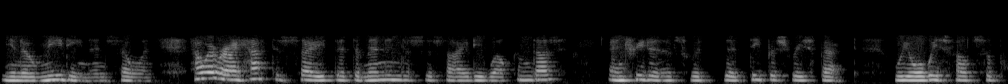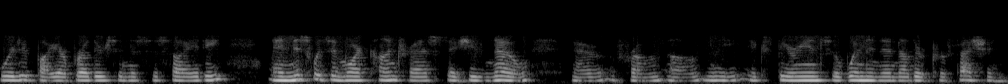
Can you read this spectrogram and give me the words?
you know, meeting and so on. However, I have to say that the men in the society welcomed us and treated us with the deepest respect. We always felt supported by our brothers in the society, and this was in marked contrast, as you know, uh, from uh, the experience of women in other professions.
